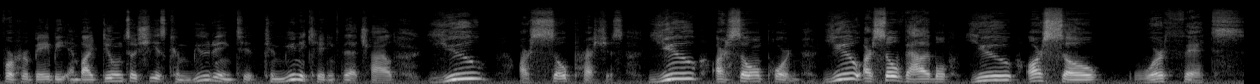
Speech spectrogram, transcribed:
for her baby, and by doing so, she is communicating to, communicating to that child, you are so precious. You are so important. You are so valuable. You are so worth it.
